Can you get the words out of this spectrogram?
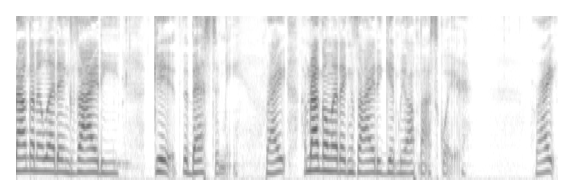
not going to let anxiety get the best of me, right? I'm not going to let anxiety get me off my square right?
